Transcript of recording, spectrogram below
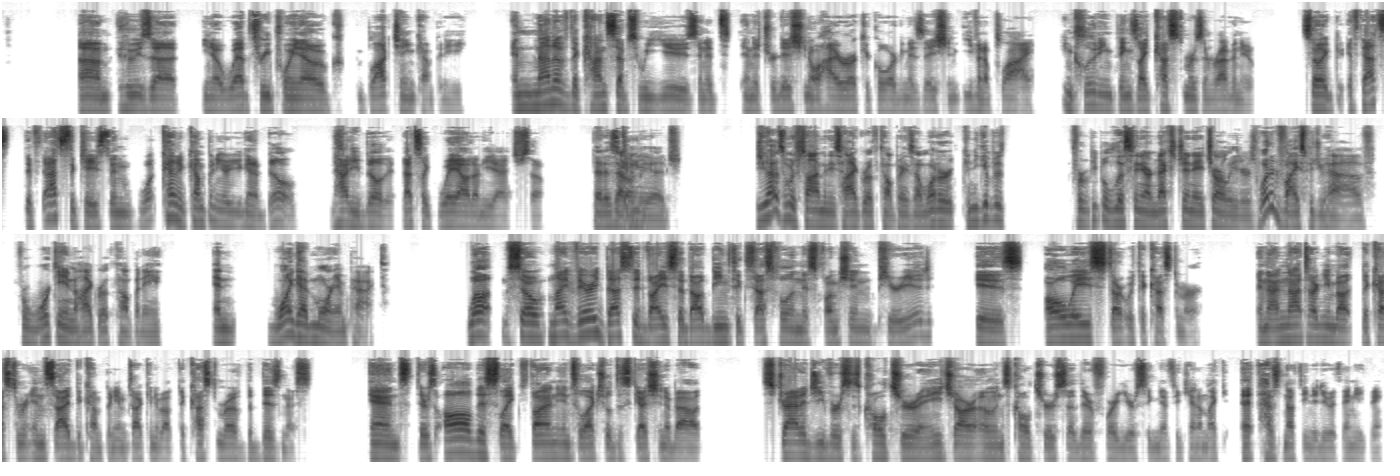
um, who's a you know Web 3.0 blockchain company, and none of the concepts we use in a, in a traditional hierarchical organization even apply, including things like customers and revenue. So like if that's if that's the case, then what kind of company are you going to build? How do you build it? That's like way out on the edge. So that is out on the edge. You have so much time in these high growth companies. I wonder, can you give us for people listening, our next gen HR leaders, what advice would you have for working in a high growth company and wanting to have more impact? Well, so my very best advice about being successful in this function period is always start with the customer. And I'm not talking about the customer inside the company. I'm talking about the customer of the business. And there's all this like fun intellectual discussion about strategy versus culture and HR owns culture. So therefore you're significant. I'm like, it has nothing to do with anything.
